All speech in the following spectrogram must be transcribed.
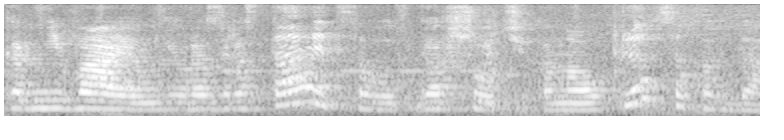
корневая у нее разрастается, вот горшочек, она упрется когда,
